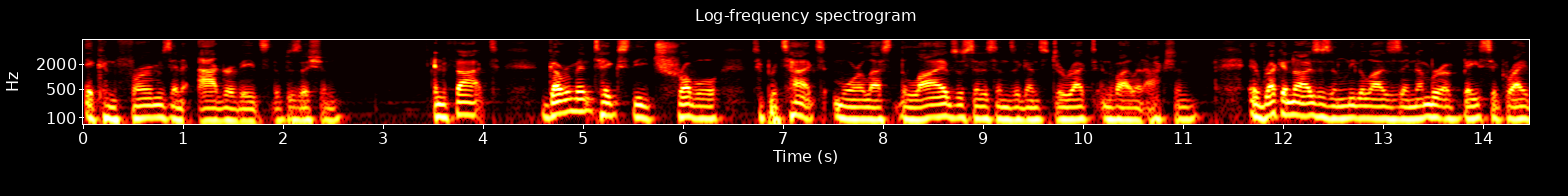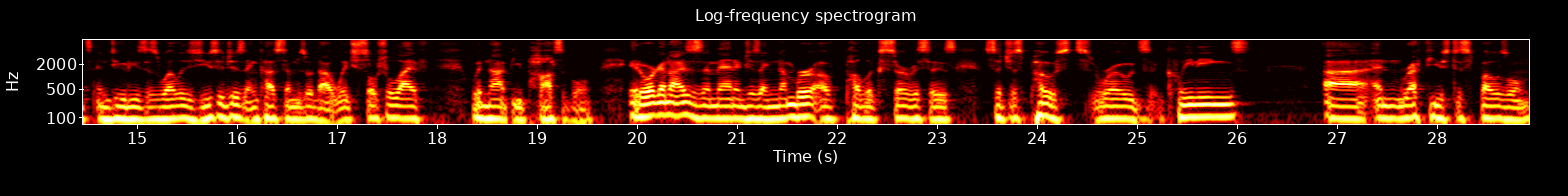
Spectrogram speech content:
it confirms and aggravates the position. In fact, government takes the trouble to protect more or less the lives of citizens against direct and violent action. It recognizes and legalizes a number of basic rights and duties as well as usages and customs without which social life would not be possible. It organizes and manages a number of public services such as posts, roads, cleanings, uh, and refuse disposal,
